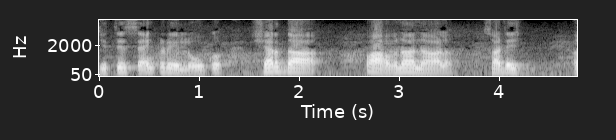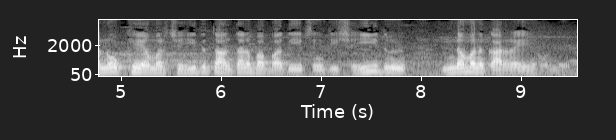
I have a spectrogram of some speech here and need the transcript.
ਜਿੱਥੇ ਸੈਂਕੜੇ ਲੋਕ ਸ਼ਰਧਾ ਭਾਵਨਾ ਨਾਲ ਸਾਡੇ ਅਨੋਖੇ ਅਮਰ ਸ਼ਹੀਦ ਧੰਨ ਧੰਨ ਬਾਬਾ ਦੀਪ ਸਿੰਘ ਜੀ ਸ਼ਹੀਦ ਨੂੰ ਨਮਨ ਕਰ ਰਹੇ ਹੁੰਦੇ ਆ।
